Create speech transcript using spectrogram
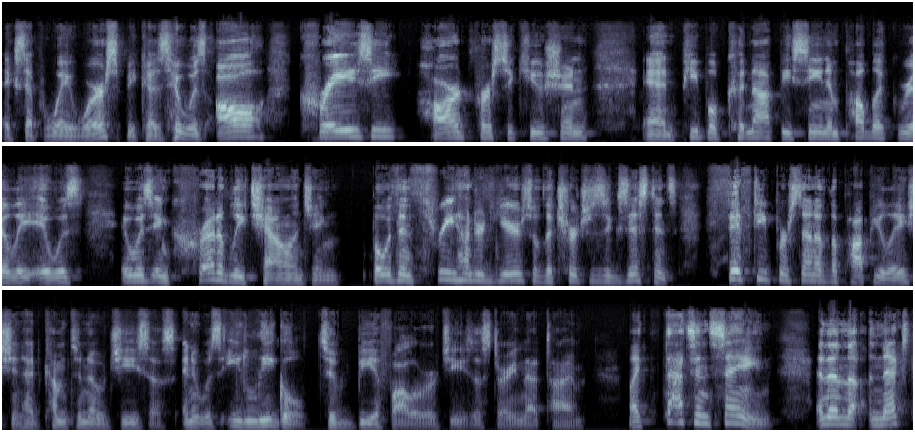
except way worse because it was all crazy, hard persecution, and people could not be seen in public. Really, it was it was incredibly challenging. But within 300 years of the church's existence, 50% of the population had come to know Jesus, and it was illegal to be a follower of Jesus during that time. Like that's insane. And then the next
